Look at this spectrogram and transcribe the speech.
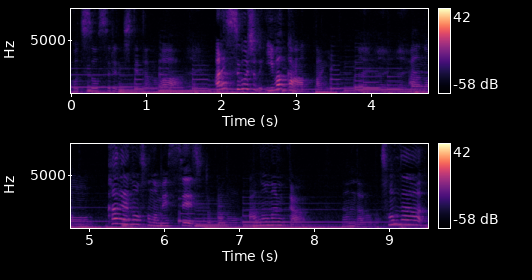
ご馳走するにしてたのはあれすごいちょっと違和感あったんよ。はいはいはいはい。あの彼のそのメッセージとかのあのなんかなんだろうなそんな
